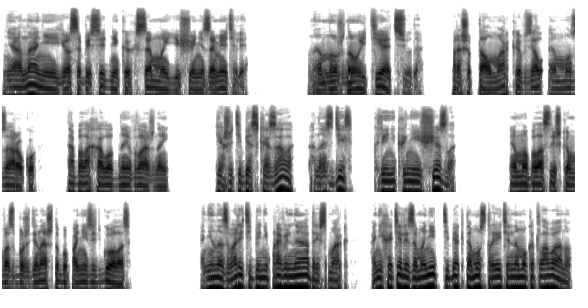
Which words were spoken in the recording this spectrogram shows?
Ни она, ни ее собеседник их с Эммой еще не заметили. «Нам нужно уйти отсюда», прошептал Марк и взял Эмму за руку. Та была холодной и влажной. «Я же тебе сказала, она здесь, клиника не исчезла». Эмма была слишком возбуждена, чтобы понизить голос. «Они назвали тебе неправильный адрес, Марк. Они хотели заманить тебя к тому строительному котловану.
